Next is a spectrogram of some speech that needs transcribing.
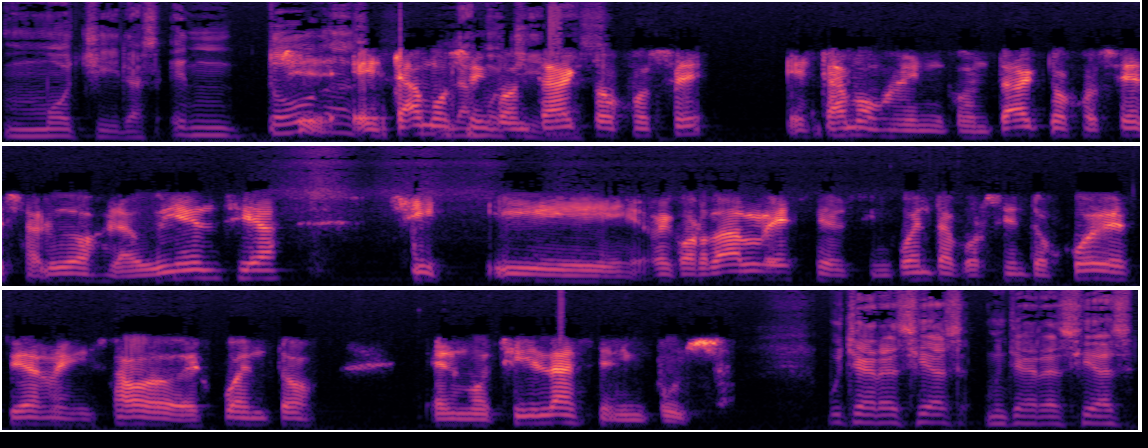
mochilas, en todas Estamos en contacto, José. Estamos en contacto, José. Saludos a la audiencia. Sí, y recordarles el 50% jueves, viernes y sábado de descuento en mochilas en Impulso. Muchas gracias, muchas gracias.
